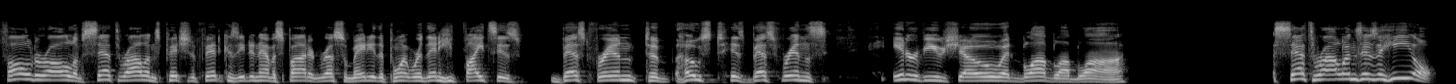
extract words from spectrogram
falderall of Seth Rollins pitching a fit because he didn't have a spot at WrestleMania, the point where then he fights his best friend to host his best friend's interview show and blah, blah, blah. Seth Rollins is a heel,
